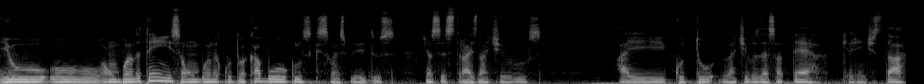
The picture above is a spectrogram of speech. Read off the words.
E o, o, a Umbanda tem isso, a Umbanda cultua caboclos, que são espíritos de ancestrais nativos. Aí cultua nativos dessa terra que a gente está.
